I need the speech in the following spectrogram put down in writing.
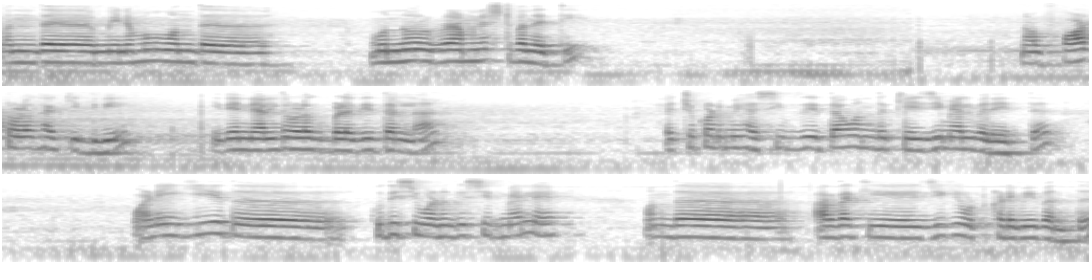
ಒಂದು ಮಿನಿಮಮ್ ಒಂದು ಮುನ್ನೂರು ಗ್ರಾಮ್ನಷ್ಟು ಬಂದೈತಿ. ನಾವು ಪಾಟ್ ಒಳಗೆ ಹಾಕಿದ್ವಿ. ಇದೇ ನೆಲದೊಳಗೆ ಬೆಳೆದಿದ್ದಲ್ಲ. ಹೆಚ್ಚು ಕಡಿಮೆ ಹಸಿದಿದ್ದ ಒಂದು ಕೆ ಜಿ ಮೇಲೆ ಬಂದಿತ್ತು ಒಣಗಿ ಅದು ಕುದಿಸಿ ಒಣಗಿಸಿದ ಮೇಲೆ ಒಂದು ಅರ್ಧ ಕೆ ಜಿಗೆ ಒಟ್ಟು ಕಡಿಮೆ ಬಂತು.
